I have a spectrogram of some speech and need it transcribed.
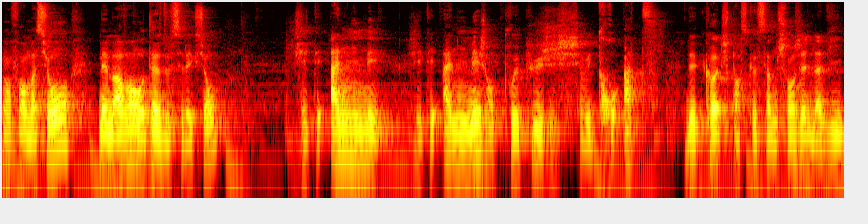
en formation, même avant au test de sélection, j'étais animé. J'étais animé, j'en pouvais plus, j'avais trop hâte d'être coach parce que ça me changeait de la vie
